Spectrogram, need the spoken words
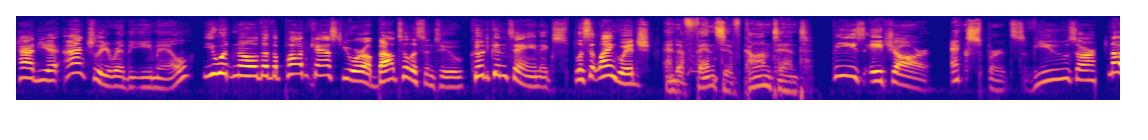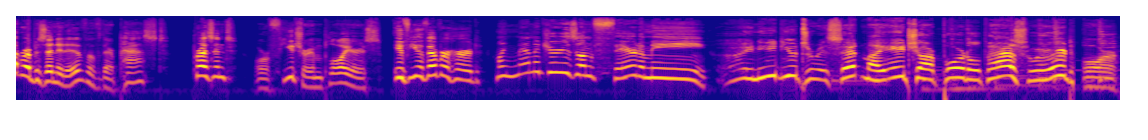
Had you actually read the email, you would know that the podcast you are about to listen to could contain explicit language and offensive content. These HR experts' views are not representative of their past, present, or future employers. If you have ever heard, my manager is unfair to me, I need you to reset my HR portal password. or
